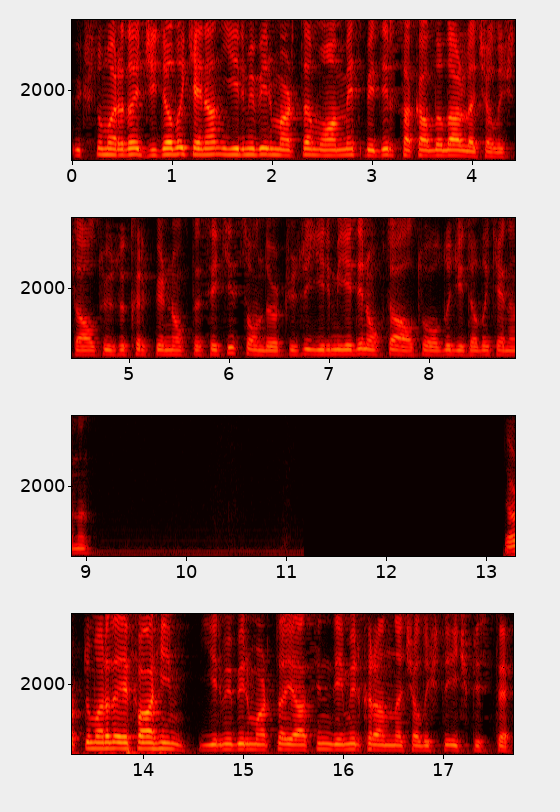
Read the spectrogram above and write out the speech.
3 numarada Cidalı Kenan 21 Mart'ta Muhammed Bedir Sakallılarla çalıştı. 600'ü 41.8 son 400'ü 27.6 oldu Cidalı Kenan'ın. 4 numarada Efahim 21 Mart'ta Yasin Demirkıran'la çalıştı iç pistte.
